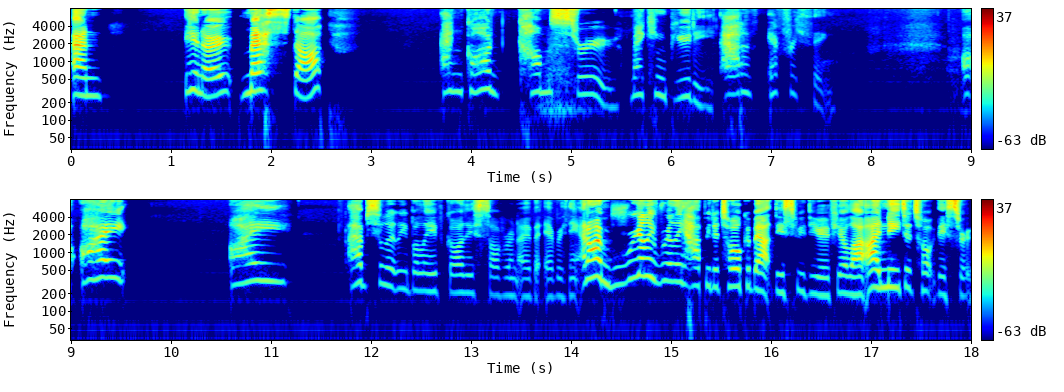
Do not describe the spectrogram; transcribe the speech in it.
and, you know, messed up. And God comes through making beauty out of everything. I, I absolutely believe God is sovereign over everything. And I'm really, really happy to talk about this with you if you're like, I need to talk this through.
